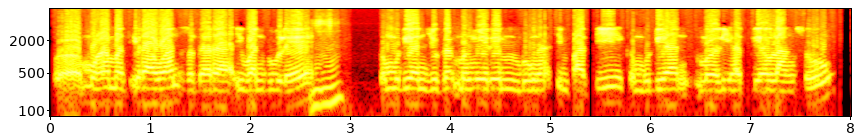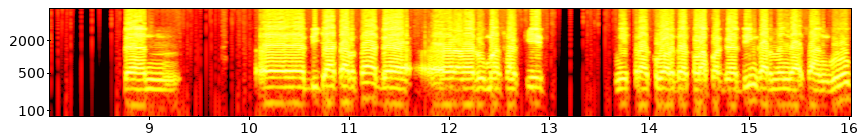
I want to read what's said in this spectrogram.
eh, Muhammad Irawan, saudara Iwan Bule Hmm. kemudian juga mengirim bunga simpati, kemudian melihat beliau langsung. Dan eh, di Jakarta ada eh, rumah sakit mitra keluarga Kelapa Gading karena nggak sanggup.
